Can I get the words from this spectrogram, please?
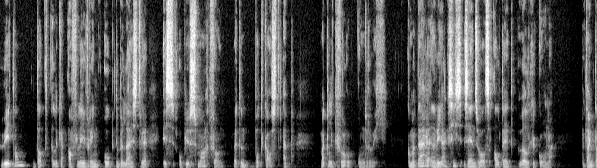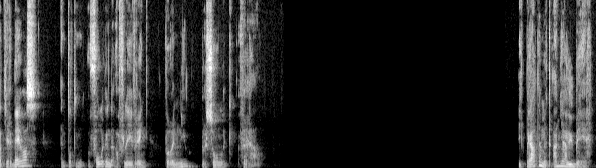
weet dan dat elke aflevering ook te beluisteren is op je smartphone met een podcast-app. Makkelijk voor onderweg. Commentaren en reacties zijn zoals altijd welgekomen. Bedankt dat je erbij was en tot een volgende aflevering voor een nieuw persoonlijk verhaal. Ik praatte met Anja Hubert.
